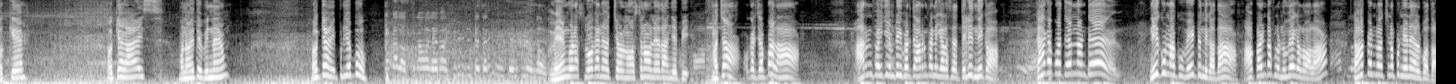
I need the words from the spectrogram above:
okay. Okay guys మనమైతే విన్నాం ఓకే ఇప్పుడు చెప్పు. మేము కూడా స్లోగానే వచ్చాము నువ్వు వస్తున్నావు లేదా అని చెప్పి. మచ్చా ఒకటి చెప్పాలా? ఆర్ఎన్ ఫైవ్కి ఎంటీకి పెడితే ఆర్ఎన్ ఫైవ్కి వెళ్ళస్తుంది తెలియదు నీకు. కాకపోతే ఏంటంటే నీకు నాకు వెయిట్ ఉంది కదా ఆ పాయింట్ ఆఫ్లో నువ్వే గెలవాలా? టాప్ ఎండ్లో వచ్చినప్పుడు నేనే వెళ్ళిపోతా.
